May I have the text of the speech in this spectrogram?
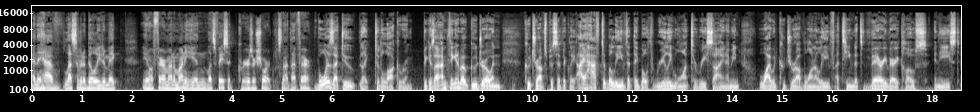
and they have less of an ability to make, you know, a fair amount of money. And let's face it, careers are short. It's not that fair. But what does that do, like, to the locker room? Because I'm thinking about Gaudreau and Kucherov specifically. I have to believe that they both really want to re sign. I mean, why would Kucherov want to leave a team that's very, very close in the East?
